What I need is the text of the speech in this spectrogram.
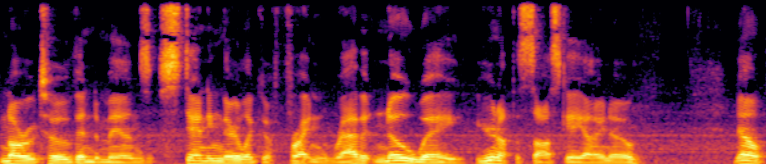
Naruto then demands, standing there like a frightened rabbit, No way, you're not the Sasuke I know. Now,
